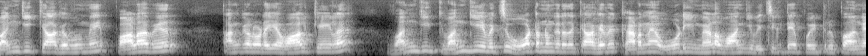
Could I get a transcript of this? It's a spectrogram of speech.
வங்கிக்காகவுமே பல பேர் தங்களுடைய வாழ்க்கையில் வங்கி வங்கியை வச்சு ஓட்டணுங்கிறதுக்காகவே கடனை ஓடி மேலே வாங்கி வச்சுக்கிட்டே போயிட்டு இருப்பாங்க.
